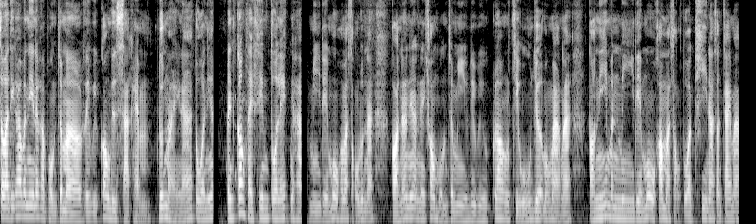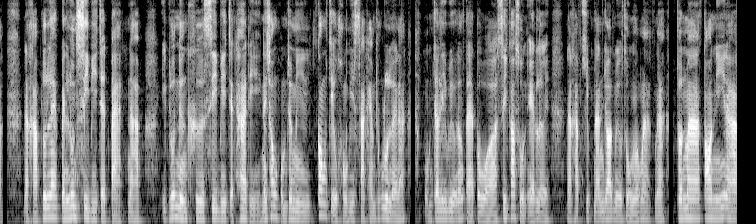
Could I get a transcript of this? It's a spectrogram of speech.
สวัสดีครับวันนี้นะครับผมจะมารีวิวกล้องวินซาแคมรุ่นใหม่นะ ตัวนี้เป็นกล้องใส่ซิมตัวเล็กนะครับ มีเดโมเข้ามา 2 รุ่นนะ ก่อนหน้านี้ในช่องผมจะมีรีวิวกล้องจิ๋วเยอะมากๆนะ ตอนนี้มันมีเดโมเข้ามา 2 ตัวที่น่าสนใจมากนะครับ รุ่นแรกเป็นรุ่น CB78 นะครับ อีกรุ่นหนึ่งคือ CB75D ในช่องผมจะมีกล้องจิ๋วของ v i s a c a m ทุกรุ่นเลยนะ ผมจะรีวิวตั้งแต่ตัว C90S เลยนะครับ คลิปนั้นยอดวิวสูงมากๆนะ จนมาตอนนี้นะครับ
